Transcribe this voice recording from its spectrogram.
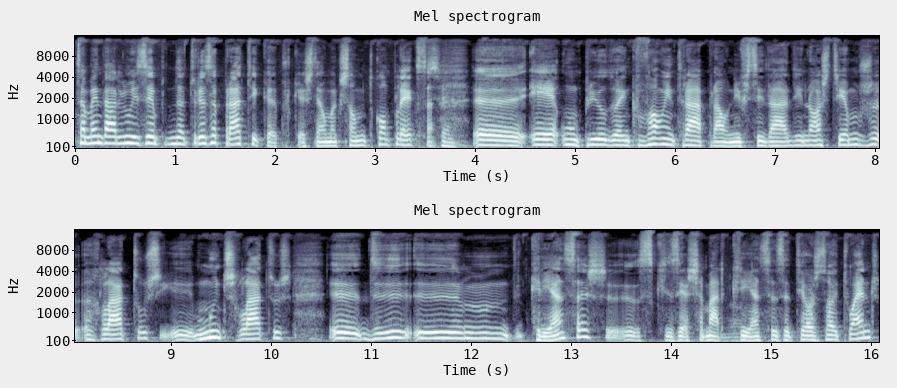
também dar-lhe um exemplo de natureza prática, porque esta é uma questão muito complexa. é um período em que vão entrar para a universidade e nós temos relatos, muitos relatos de crianças, se quiser chamar crianças até aos 18 anos,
